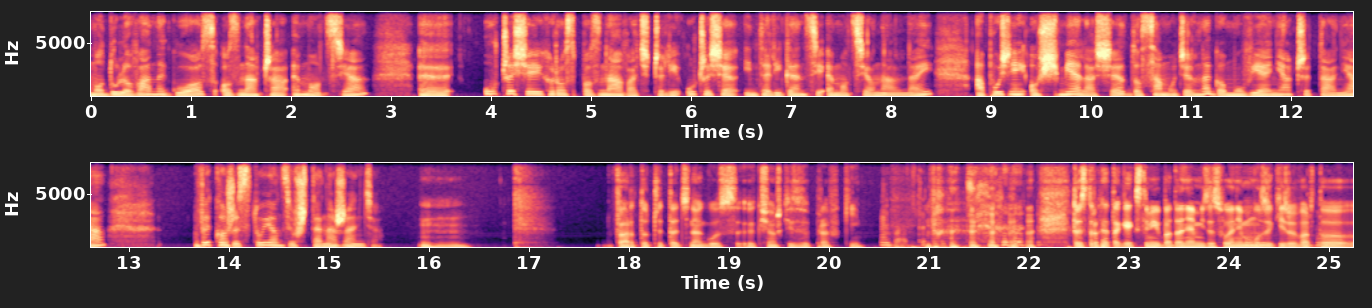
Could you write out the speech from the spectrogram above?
modulowany głos oznacza emocje. e, Uczy się ich rozpoznawać, czyli uczy się inteligencji emocjonalnej, a później ośmiela się do samodzielnego mówienia, czytania, wykorzystując już te narzędzia. Mhm. Warto czytać na głos y, książki z wyprawki. Warto. To jest trochę tak jak z tymi badaniami ze słuchaniem Mhm. muzyki, że warto,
